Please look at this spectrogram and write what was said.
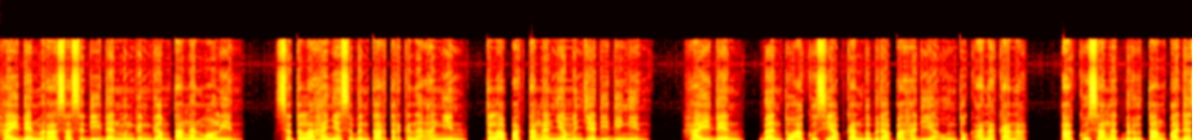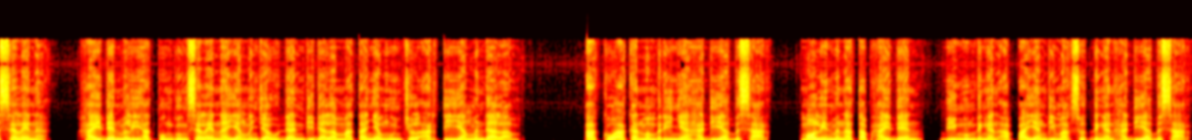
Hayden merasa sedih dan menggenggam tangan Molin. Setelah hanya sebentar terkena angin, telapak tangannya menjadi dingin. Hayden, bantu aku siapkan beberapa hadiah untuk anak-anak. Aku sangat berutang pada Selena. Hayden melihat punggung Selena yang menjauh dan di dalam matanya muncul arti yang mendalam. Aku akan memberinya hadiah besar. Molin menatap Hayden, bingung dengan apa yang dimaksud dengan hadiah besar.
